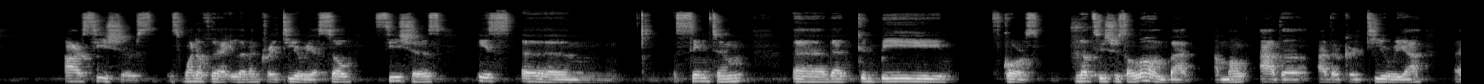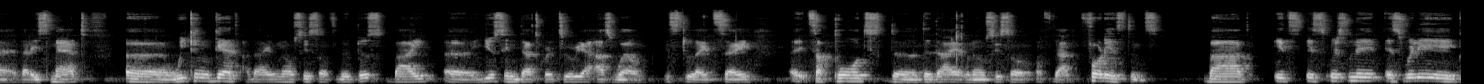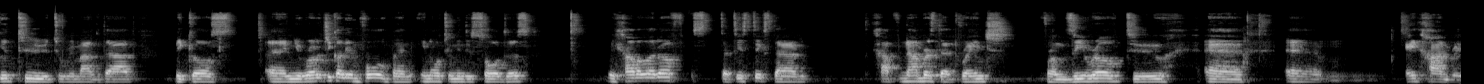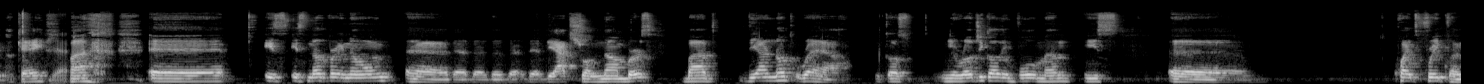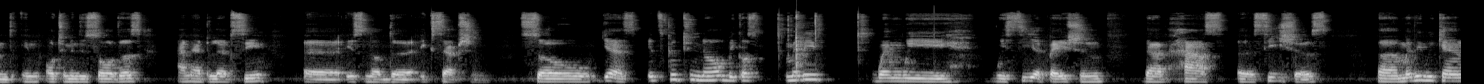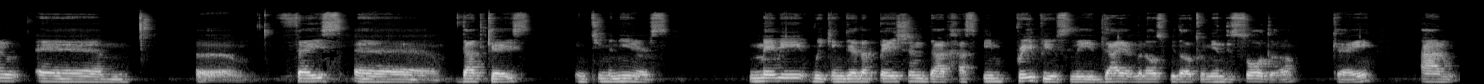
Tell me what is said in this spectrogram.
are seizures. It's one of the 11 criteria. So, seizures is um, a symptom uh, that could be, of course, not seizures alone, but among other other criteria uh, that is met, uh, we can get a diagnosis of lupus by uh, using that criteria as well. It's let's say it supports the, the diagnosis of, of that. For instance, but it's, it's really it's really good to to remark that because uh, neurological involvement in autoimmune disorders, we have a lot of statistics that have numbers that range from zero to uh, um, 800 okay yeah. but uh, it's, it's not very known uh, the, the, the, the, actual numbers but they are not rare because neurological involvement is uh, quite frequent in autoimmune disorders and epilepsy uh, is not the exception so yes it's good to know because maybe when we we see a patient that has uh, seizures uh, maybe we can um, uh, face that case in two years. Maybe we can get a patient that has been previously diagnosed with autoimmune disorder, okay, and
